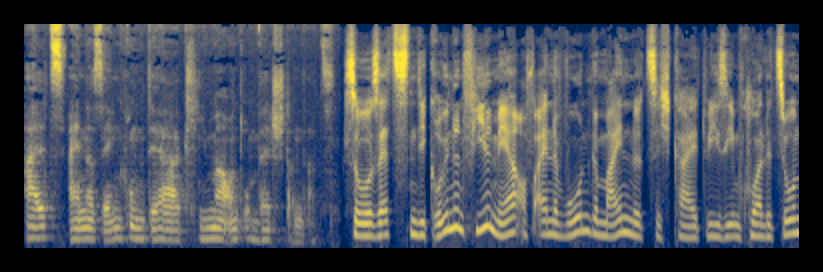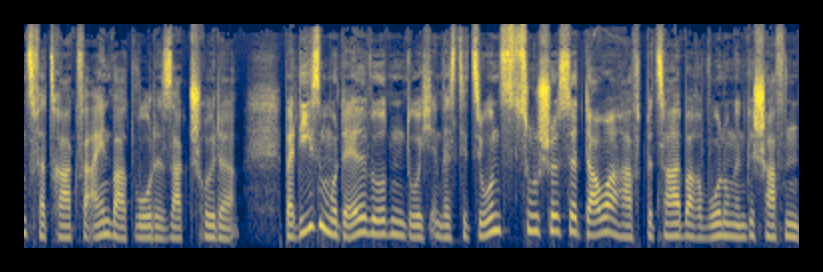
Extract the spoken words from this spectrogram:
als eine Senkung der Klima- und Umweltstandards. So setzten die Grünen vielmehr auf eine Wohngemeinnützigkeit, wie sie im Koalitionsvertrag vereinbart wurde, sagt Schröder. Bei diesem Modell würden durch Investitionszuschüsse dauerhaft bezahlbare Wohnungen geschaffen.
